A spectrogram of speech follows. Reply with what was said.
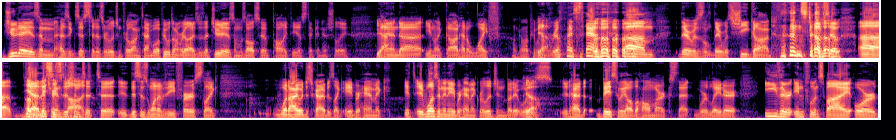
Judaism has existed as a religion for a long time but what people don't realize is that Judaism was also polytheistic initially. yeah, and uh, you know, like God had a wife. Like a lot of people Yeah. don't realize that. um, there was there was she god and stuff. So uh, yeah, the transition God. to, to this is one of the first like what I would describe as like Abrahamic. It, it wasn't an Abrahamic religion, but it was it had basically all the hallmarks that were later either influenced by or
